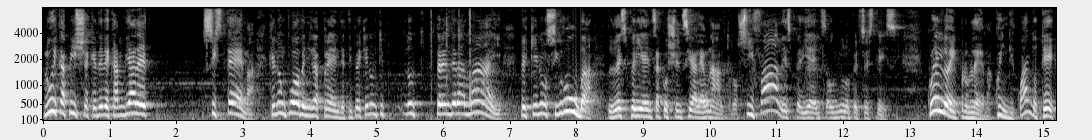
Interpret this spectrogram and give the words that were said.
lui capisce che deve cambiare sistema che non può venire a prenderti perché non ti, non ti prenderà mai, perché non si ruba l'esperienza coscienziale a un altro, si fa l'esperienza ognuno per se stessi. Quello è il problema. Quindi quando te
